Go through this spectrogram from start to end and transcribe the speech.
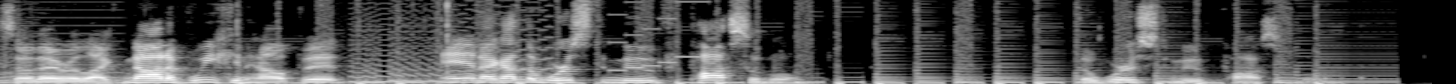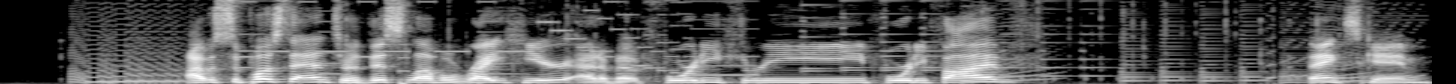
So they were like, not if we can help it. And I got the worst move possible. The worst move possible. I was supposed to enter this level right here at about 43, 45. Thanks, game.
